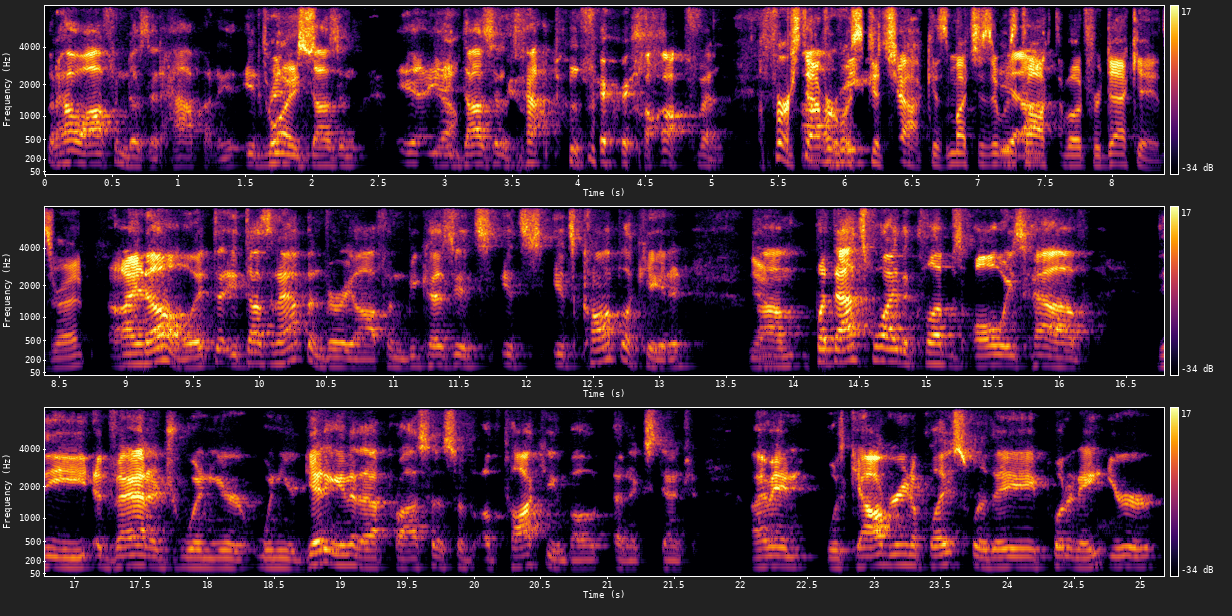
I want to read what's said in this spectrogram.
but how often does it happen? It, it really doesn't. It, Yeah. it doesn't happen very often. The first Uh, ever was we- Tkachuk, as much as it was Yeah. talked about for decades, right? I know it. It doesn't happen very often because it's it's it's complicated. Yeah. Um, but that's why the clubs always have the advantage when you're when you're getting into that process of, of talking about an extension. I mean, was Calgary in a place where they put an eight-year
